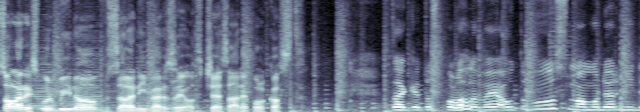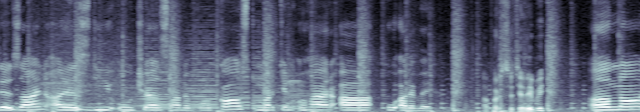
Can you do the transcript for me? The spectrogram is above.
Solaris Urbino v zelené verzi od ČSAD Polkost. Tak je to spolehlivý autobus, má moderní design a jezdí u ČSAD Polkost, Martin Uher a u Arivy. A proč se ti líbí? No,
